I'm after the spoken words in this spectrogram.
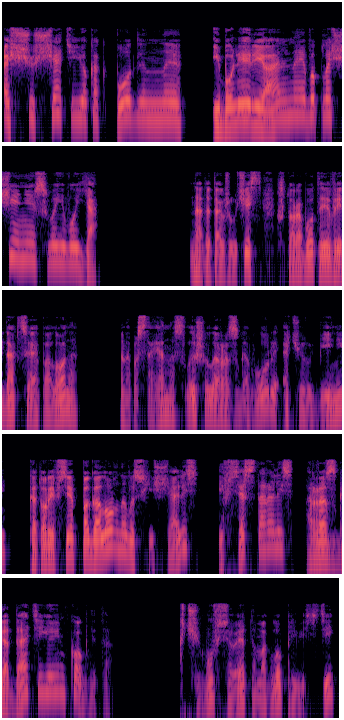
ощущать ее как подлинное и более реальное воплощение своего «я». Надо также учесть, что, работая в редакции «Аполлона», она постоянно слышала разговоры о Черубине, которые все поголовно восхищались и все старались разгадать ее инкогнито. К чему все это могло привести,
